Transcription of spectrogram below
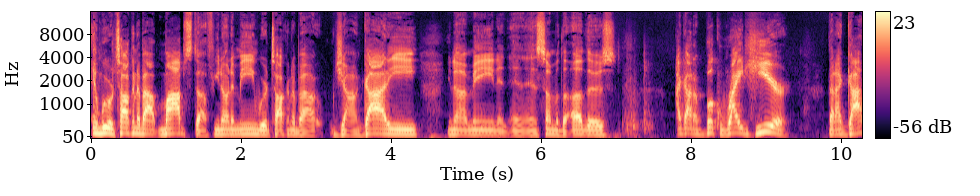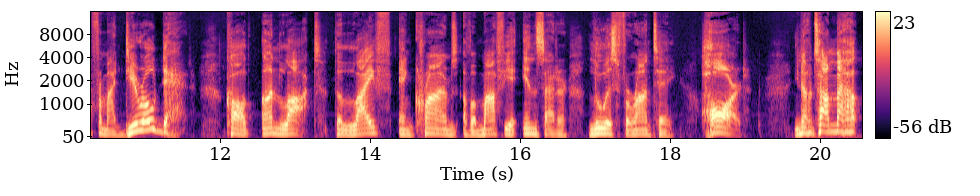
and we were talking about mob stuff, you know what I mean? We were talking about John Gotti, you know what I mean, and, and and some of the others. I got a book right here that I got from my dear old dad called Unlocked: The Life and Crimes of a Mafia Insider, Louis Ferrante. Hard. You know what I'm talking about?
